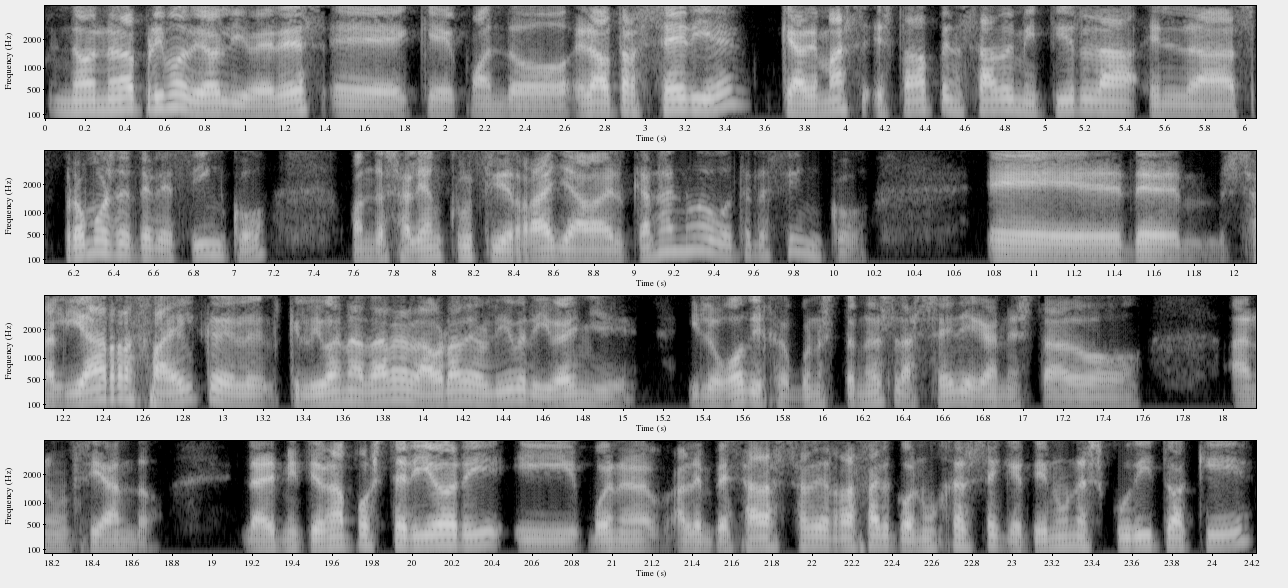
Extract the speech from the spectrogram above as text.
No, no era primo de Oliver, es eh, que cuando era otra serie, que además estaba pensado emitirla en las promos de Telecinco, cuando salían Cruz y Raya, el canal nuevo Telecinco, eh, de- salía Rafael que, le- que le iban a dar a la hora de Oliver y Benji. Y luego dije, bueno, esto no es la serie que han estado anunciando. La emitieron a posteriori y, bueno, al empezar sale Rafael con un jersey que tiene un escudito aquí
